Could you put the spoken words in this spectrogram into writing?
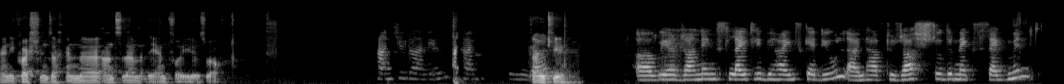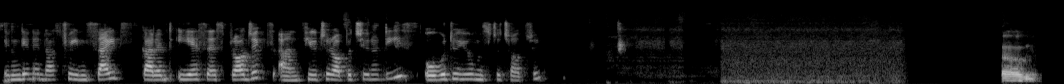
any questions. I can answer them at the end for you as well. Thank you, Daniel. Thank you. Thank you. Uh, we are running slightly behind schedule. I'll have to rush to the next segment, Indian Industry Insights, current ESS projects and future opportunities. Over to you, Mr. Chaudhary. Um,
